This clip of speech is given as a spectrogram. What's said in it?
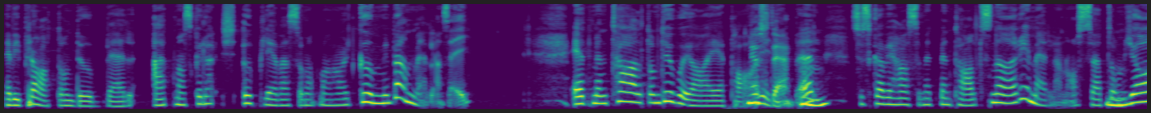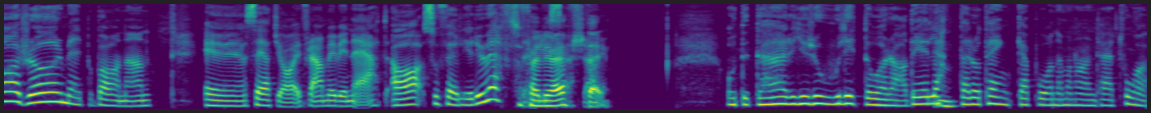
när vi pratade om dubbel att man skulle uppleva som att man har ett gummiband mellan sig. Ett mentalt, om du och jag är par Just i dubbel, mm. så ska vi ha som ett mentalt snöre emellan oss. Så att om jag rör mig på banan, eh, säg att jag är framme vid nät, ja, så följer du efter. Så följer jag efter. Och det där är ju roligt då. då. Det är lättare att tänka på när man har en här två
